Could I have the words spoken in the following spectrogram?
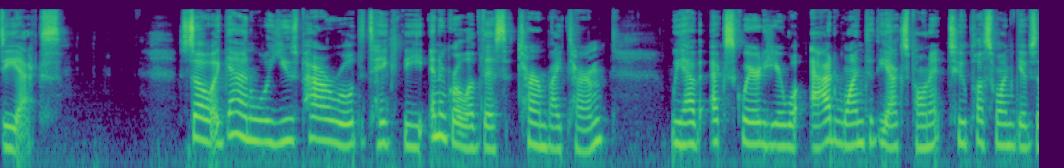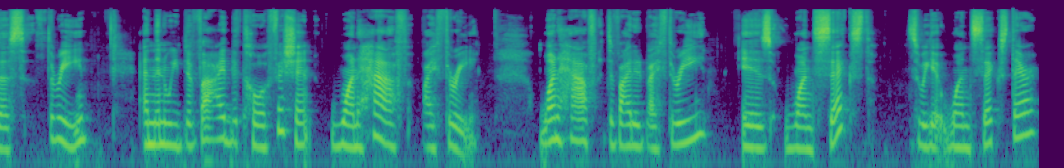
dx. So again, we'll use power rule to take the integral of this term by term. We have x squared here. We'll add 1 to the exponent. 2 plus 1 gives us 3. And then we divide the coefficient 1 half by 3. 1 half divided by 3 is 1 sixth. So we get 1 sixth there.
